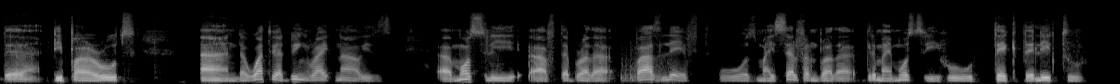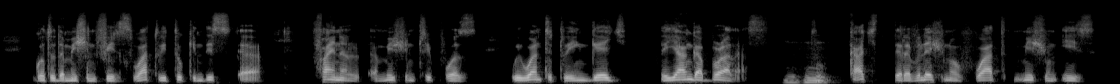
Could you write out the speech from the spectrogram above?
the deeper roots. And what we are doing right now is uh, mostly after brother Baz left, who was myself and brother Girma mostly who would take the lead to go to the mission fields. What we took in this uh, final uh, mission trip was we wanted to engage the younger brothers mm-hmm. to catch the revelation of what mission is.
